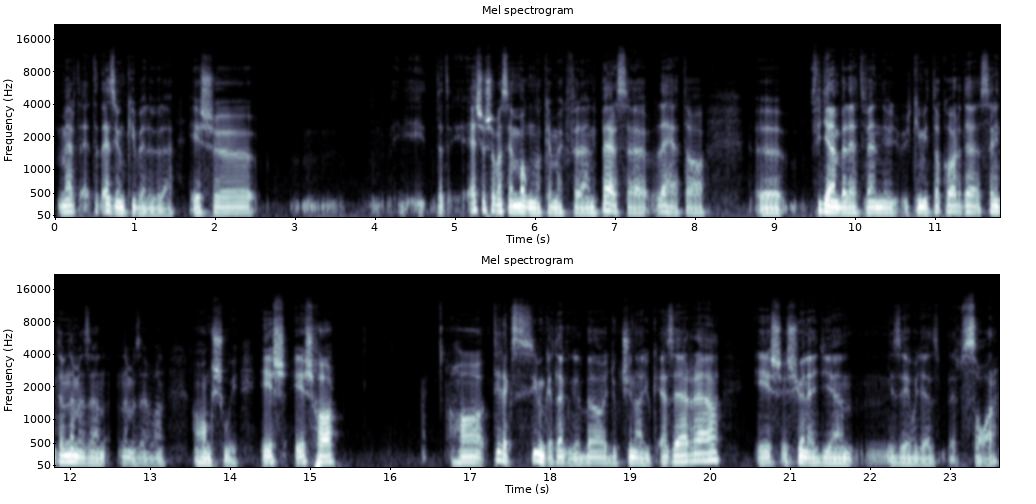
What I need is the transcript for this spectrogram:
mert tehát ez jön ki belőle. És tehát elsősorban szerintem magunknak kell megfelelni. Persze lehet a ö, figyelembe lehet venni, hogy, hogy ki mit akar, de szerintem nem ezen, nem ezen van a hangsúly. És, és ha, ha tényleg szívünket, lelkünket beleadjuk, csináljuk ezerrel, és, és jön egy ilyen, izé, hogy ez, ez szar,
